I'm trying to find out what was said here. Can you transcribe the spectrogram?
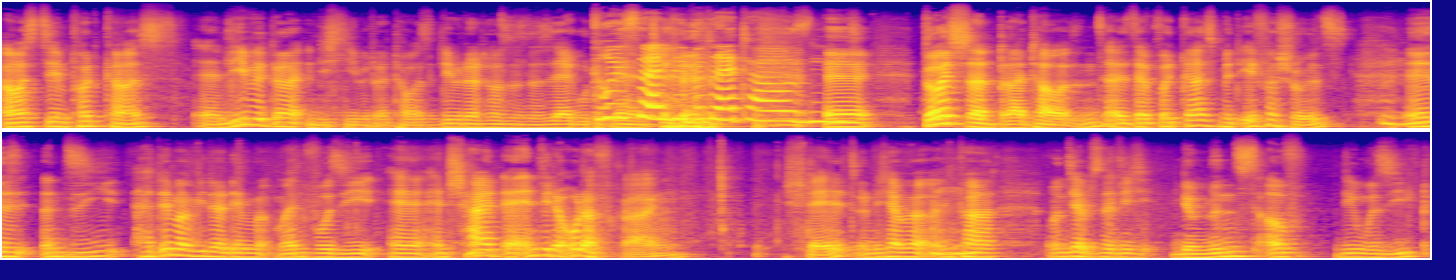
aus dem Podcast äh, Liebe 3000, nicht Liebe 3000, Liebe 3000 ist eine sehr gute Grüße, Band. liebe 3000. äh, Deutschland 3000, heißt der Podcast mit Eva Schulz. Mhm. Äh, und sie hat immer wieder den Moment, wo sie äh, entscheid äh, entweder oder Fragen stellt. Und ich habe ein Mhm. paar, und ich habe es natürlich gemünzt auf die Musik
